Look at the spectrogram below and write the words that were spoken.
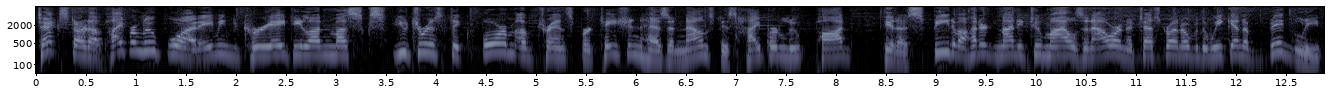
Tech startup Hyperloop One, aiming to create Elon Musk's futuristic form of transportation, has announced his Hyperloop pod hit a speed of 192 miles an hour in a test run over the weekend, a big leap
